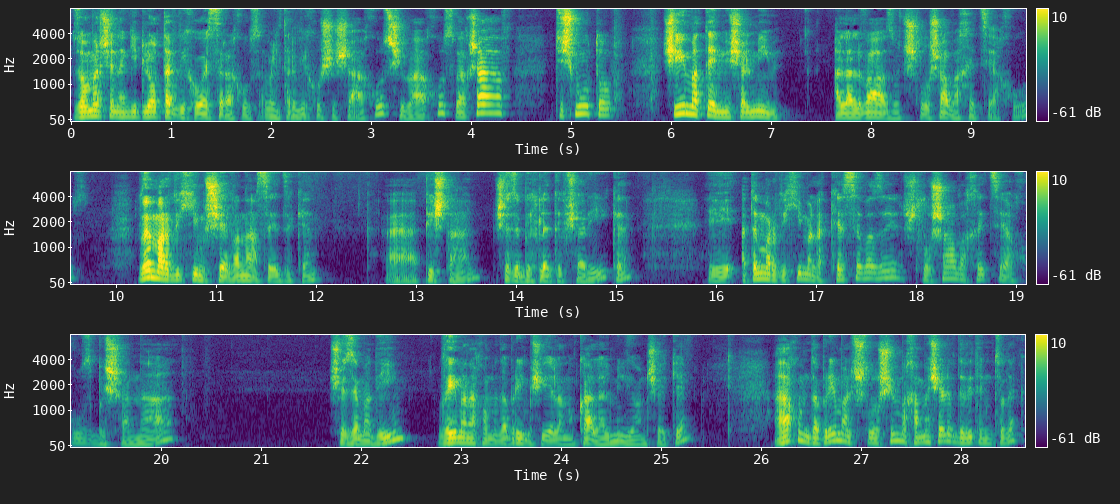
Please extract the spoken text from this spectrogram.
זה אומר שנגיד לא תרוויחו 10%, אבל תרוויחו 6%, 7%, ועכשיו תשמעו טוב, שאם אתם משלמים על ההלוואה הזאת 3.5% ומרוויחים 7, נעשה את זה, כן? אה, פי 2, שזה בהחלט אפשרי, כן? אה, אתם מרוויחים על הכסף הזה 3.5% בשנה, שזה מדהים, ואם אנחנו מדברים שיהיה לנו קל על מיליון שקל, אנחנו מדברים על 35 אלף, דוד, אני צודק?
